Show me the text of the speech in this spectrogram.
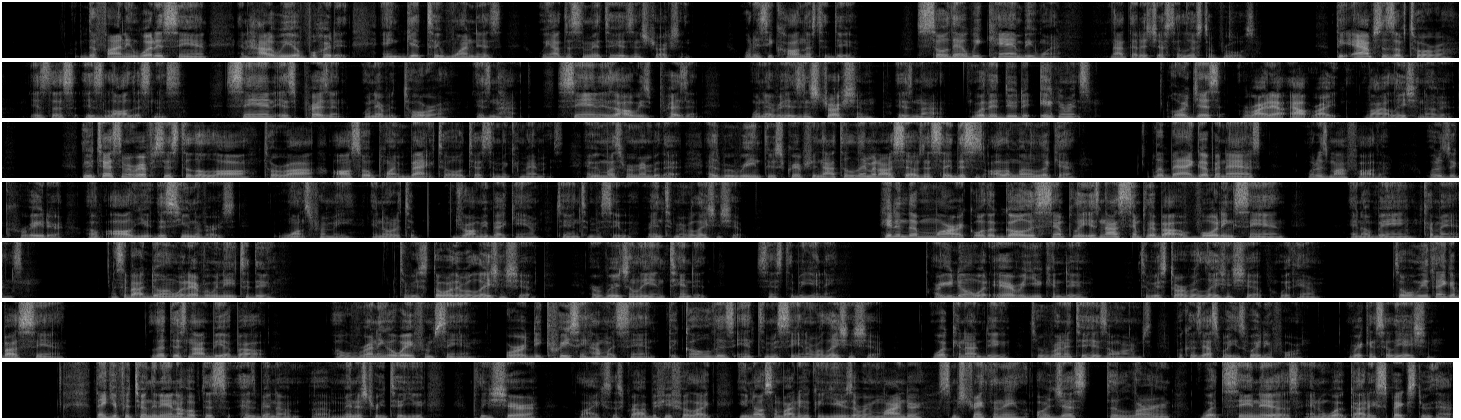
defining what is sin and how do we avoid it and get to oneness, we have to submit to his instruction. What is he calling us to do? So that we can be one, not that it's just a list of rules. The absence of Torah is this is lawlessness. Sin is present whenever Torah is not. Sin is always present whenever his instruction is not, whether due to ignorance or just right out outright violation of it. New Testament references to the law, Torah, also point back to Old Testament commandments. And we must remember that as we're reading through scripture, not to limit ourselves and say, this is all I'm going to look at, but bag up and ask, what is my Father? What is the creator of all this universe? wants from me in order to draw me back in to intimacy, intimate relationship. Hitting the mark or the goal is simply is not simply about avoiding sin and obeying commands. It's about doing whatever we need to do to restore the relationship originally intended since the beginning. Are you doing whatever you can do to restore a relationship with Him? So when we think about sin, let this not be about a running away from sin or decreasing how much sin. The goal is intimacy in a relationship. What can I do to run into his arms? Because that's what he's waiting for reconciliation. Thank you for tuning in. I hope this has been a, a ministry to you. Please share, like, subscribe if you feel like you know somebody who could use a reminder, some strengthening, or just to learn what sin is and what God expects through that.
